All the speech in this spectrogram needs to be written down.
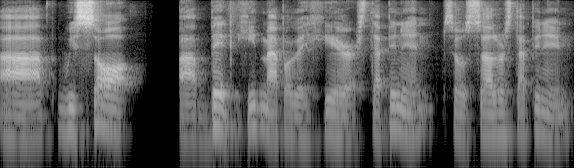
uh, we saw a big heat map over here stepping in, so sellers stepping in,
